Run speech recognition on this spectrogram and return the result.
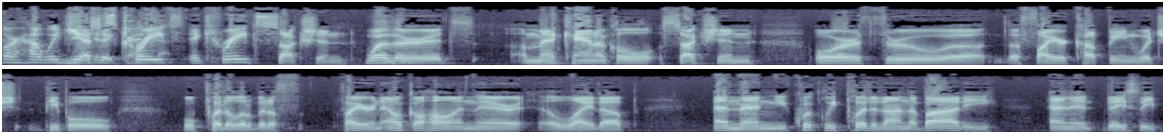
or how would you? Yes, it creates that? it creates suction, whether mm-hmm. it's a mechanical suction or through uh, the fire cupping, which people will put a little bit of fire and alcohol in there, light up, and then you quickly put it on the body, and it basically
